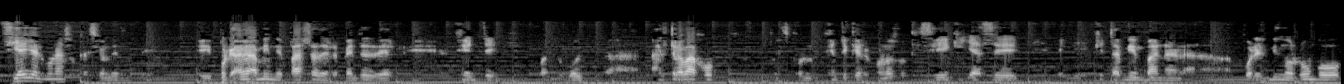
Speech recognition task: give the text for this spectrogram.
Si hay algunas ocasiones donde, eh, porque a, mí me pasa de repente de ver eh, gente cuando voy a- al trabajo, pues con gente que reconozco que sé, que ya sé, eh, que también van a, por el mismo rumbo,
